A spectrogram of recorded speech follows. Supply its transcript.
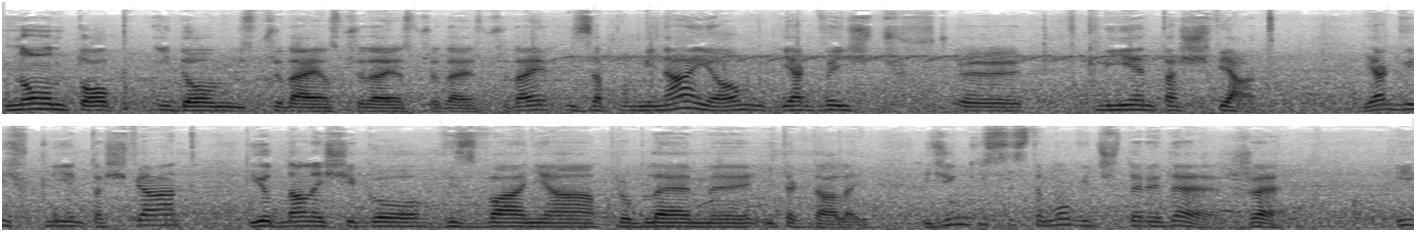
non-top idą i sprzedają, sprzedają, sprzedają, sprzedają i zapominają, jak wejść w, e, w klienta świat. Jak wejść w klienta świat i odnaleźć jego wyzwania, problemy i tak. I dzięki systemowi 4D, że i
